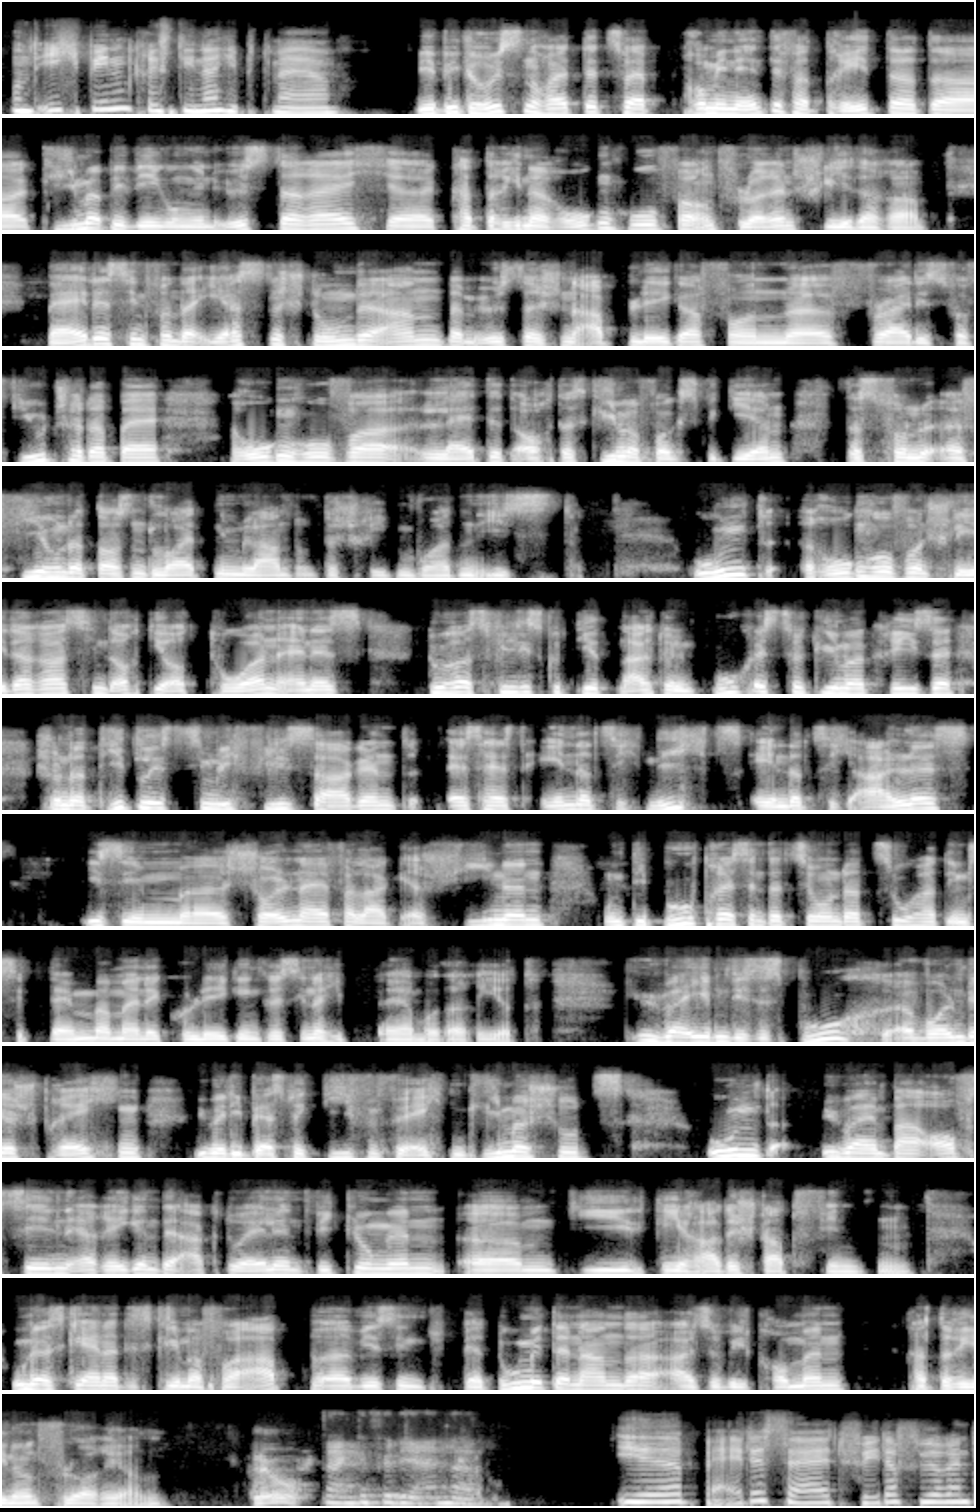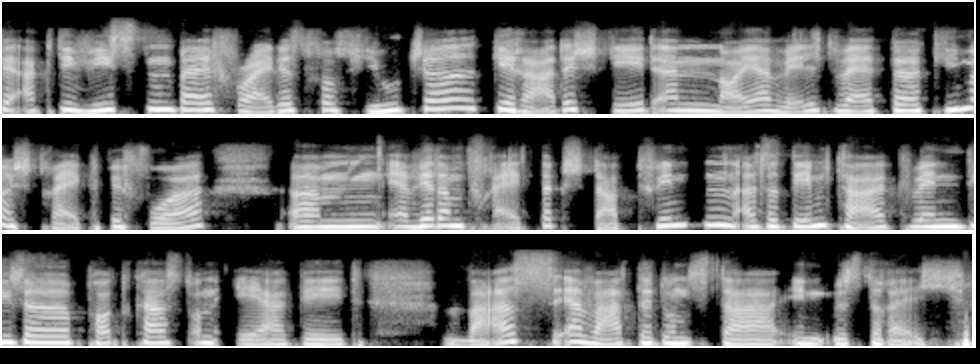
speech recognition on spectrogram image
Und ich bin Christina Hiptmeier. Wir begrüßen heute zwei prominente Vertreter der Klimabewegung in Österreich, äh, Katharina Rogenhofer und Florian Schlederer. Beide sind von der ersten Stunde an beim österreichischen Ableger von äh, Fridays for Future dabei. Rogenhofer leitet auch das Klimavolksbegehren, das von 400.000 äh, Leuten im Land unterschrieben worden ist. Und Rogenhofer und Schlederer sind auch die Autoren eines durchaus viel diskutierten aktuellen Buches zur Klimakrise. Schon der Titel ist ziemlich vielsagend. Es heißt, ändert sich nichts, ändert sich alles ist im äh, Schollnei Verlag erschienen und die Buchpräsentation dazu hat im September meine Kollegin Christina Hippner moderiert. Über eben dieses Buch äh, wollen wir sprechen, über die Perspektiven für echten Klimaschutz und über ein paar aufsehenerregende aktuelle Entwicklungen, ähm, die gerade stattfinden. Und als kleiner Disclaimer vorab, äh, wir sind per Du miteinander, also willkommen Katharina und Florian. Hallo. Danke für die Einladung. Ihr beide seid federführende Aktivisten bei Fridays for Future. Gerade steht ein neuer weltweiter Klimastreik bevor. Ähm, er wird am Freitag stattfinden, also dem Tag, wenn dieser Podcast on air geht. Was erwartet uns da in Österreich?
